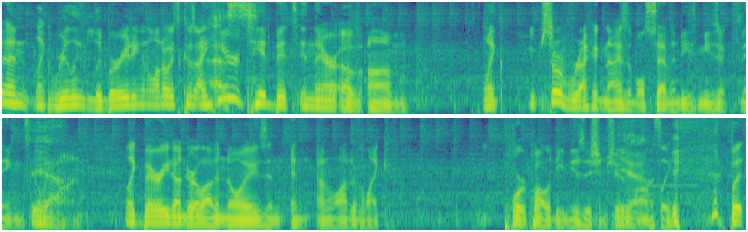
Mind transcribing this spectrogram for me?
Been like really liberating in a lot of ways because I hear Yes. tidbits in there of um, like sort of recognizable '70s music things going Yeah. on, like buried under a lot of noise and and, and a lot of like poor quality musicianship, Yeah. honestly. but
